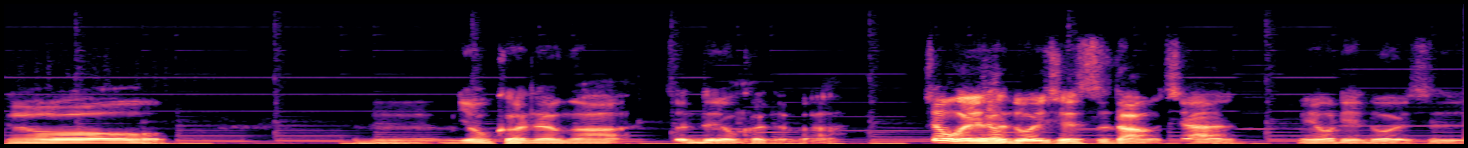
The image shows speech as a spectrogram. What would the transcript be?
有，嗯，有可能啊，真的有可能啊。像我也很多以前死党，现在没有联络也是，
